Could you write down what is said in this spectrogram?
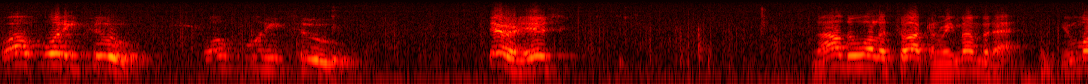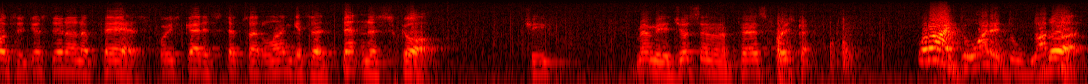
Twelve forty-two. Twelve forty-two. There it is. Now I'll do all the talking, remember that. You mugs are just in on a pass. First guy that steps out of line gets a dent in the skull. Chief, remember you're just in on the pass first guy. What I do? I didn't do nothing. Look.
